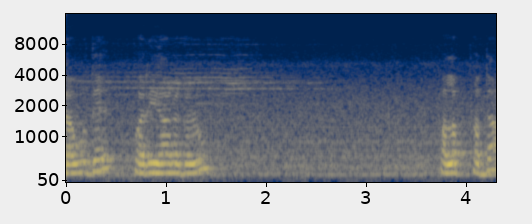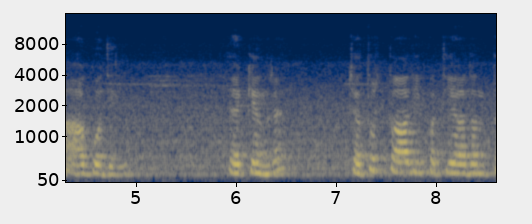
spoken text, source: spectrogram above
ಯಾವುದೇ ಪರಿಹಾರಗಳು ಫಲಪ್ರದ ಆಗೋದಿಲ್ಲ. ಯಾಕೆಂದರೆ ಚತುರ್ಥಾಧಿಪತಿಯಾದಂಥ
